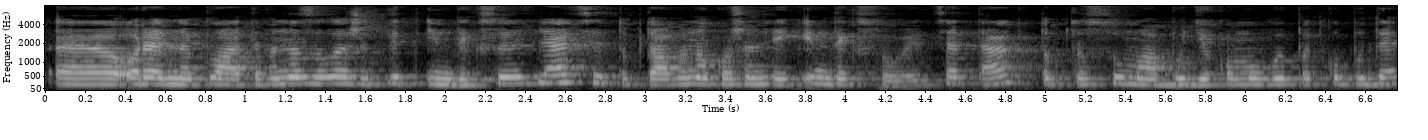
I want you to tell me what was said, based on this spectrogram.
е орендної плати вона залежить від індексу інфляції, тобто воно кожен рік індексується, так? Тобто сума в будь-якому випадку буде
